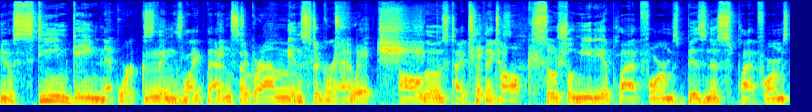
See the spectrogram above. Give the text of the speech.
you know, Steam game networks, things like that. So, Hmm. Instagram, Instagram, Twitch, all those types of things. TikTok. social media platforms, business platforms,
